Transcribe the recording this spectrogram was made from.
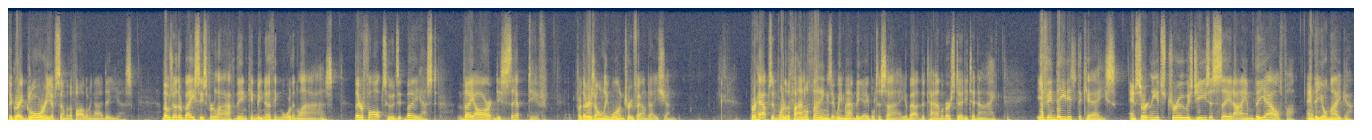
the great glory of some of the following ideas. Those other bases for life then can be nothing more than lies. They are falsehoods at best. They are deceptive, for there is only one true foundation. Perhaps in one of the final things that we might be able to say about the time of our study tonight, if indeed it's the case, and certainly it's true, as Jesus said, I am the Alpha and the Omega.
